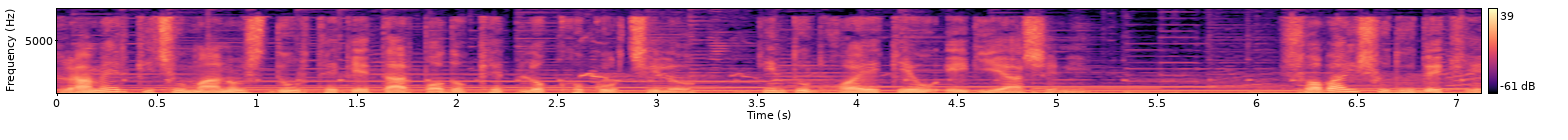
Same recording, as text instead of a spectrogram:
গ্রামের কিছু মানুষ দূর থেকে তার পদক্ষেপ লক্ষ্য করছিল, কিন্তু ভয়ে কেউ এগিয়ে আসেনি। সবাই শুধু দেখে,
